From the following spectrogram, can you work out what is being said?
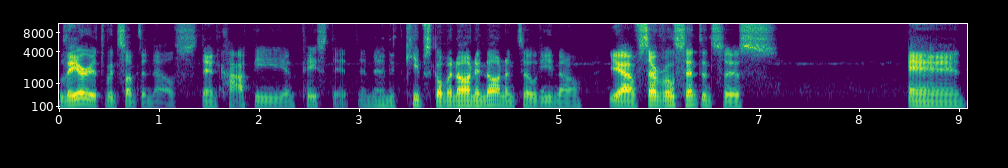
layer it with something else. Then copy and paste it, and then it keeps going on and on until you know you have several sentences, and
